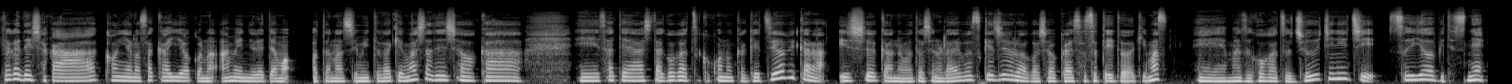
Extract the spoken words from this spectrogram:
いかがでしたか？今夜の坂井陽子の雨に濡れてもお楽しみいただけましたでしょうか、えー、さて明日5月9日月曜日から1週間の私のライブスケジュールをご紹介させていただきます。えー、まず5月11日水曜日ですね。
